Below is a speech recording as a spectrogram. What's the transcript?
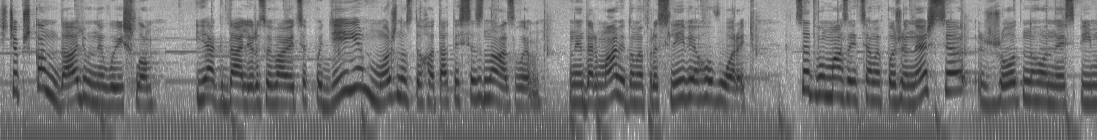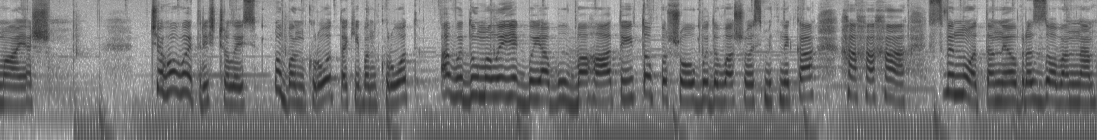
щоб шкандалю не вийшло. Як далі розвиваються події, можна здогадатися з назви. Недарма відоме прислів'я говорить: за двома зайцями поженешся, жодного не спіймаєш. Чого витріщились? Ну, банкрот, так і банкрот. А ви думали, якби я був багатий, то пішов би до вашого смітника. Ха-ха-ха, свинота необразована.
